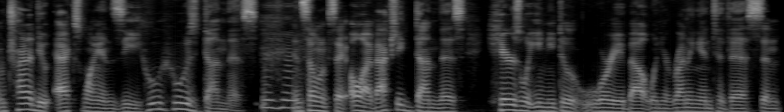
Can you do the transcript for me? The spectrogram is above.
I'm trying to do X, Y, and Z. Who who has done this?" Mhm. And someone would say, "Oh, I've actually done this. Here's what you need to worry about when you're running into this," and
